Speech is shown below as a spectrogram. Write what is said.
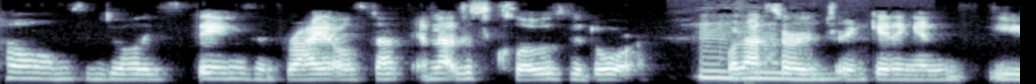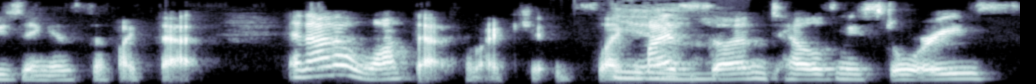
poems and do all these things and write all stuff. And I just closed the door mm-hmm. when I started mm-hmm. drinking and using and stuff like that. And I don't want that for my kids. Like yeah. my son tells me stories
